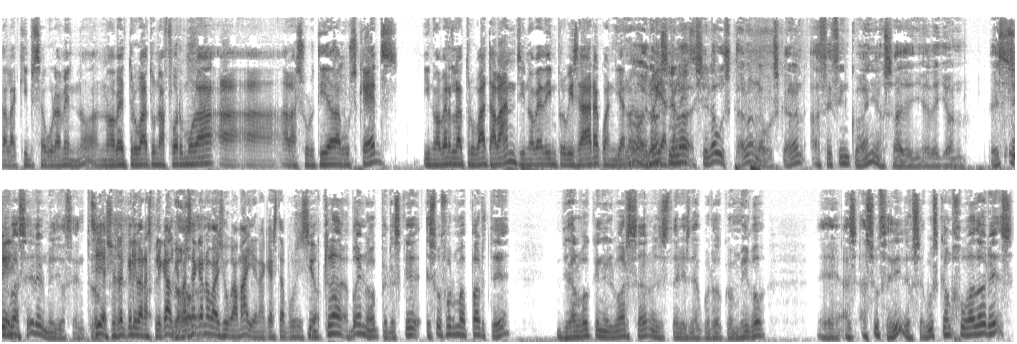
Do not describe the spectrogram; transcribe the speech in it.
de l'equip, segurament, no? No haver trobat una fórmula a, a, a la sortida de Busquets i no haver-la trobat abans i no haver d'improvisar ara quan ja no, no, no, hi ha si, la, si la buscaron, la buscaron hace cinco años a De, de Jong. Es, Sí. Él va a ser el medio centro. Sí, això és el que li van explicar. El que No. passa que no va jugar mai en aquesta posició. Claro, bueno, pero es que eso forma parte de algo que en el Barça, no sé si estaréis de acuerdo conmigo, eh, ha, ha sucedido. Se buscan jugadores,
